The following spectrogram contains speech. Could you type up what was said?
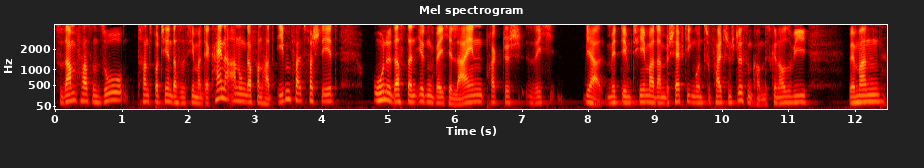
zusammenfassen, so transportieren, dass es jemand, der keine Ahnung davon hat, ebenfalls versteht, ohne dass dann irgendwelche Laien praktisch sich ja mit dem Thema dann beschäftigen und zu falschen Schlüssen kommen. Ist genauso wie wenn man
